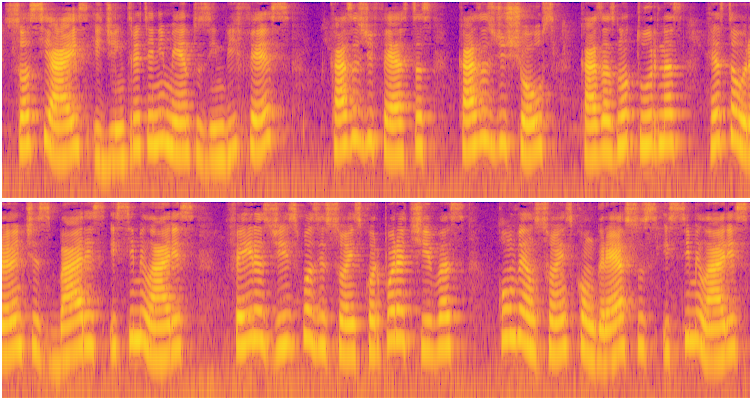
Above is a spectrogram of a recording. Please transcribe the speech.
sociais e de entretenimentos em bufês, casas de festas, casas de shows, casas noturnas, restaurantes, bares e similares, feiras de exposições corporativas, convenções, congressos e similares,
